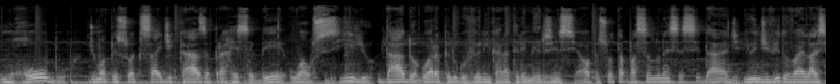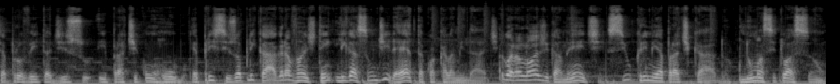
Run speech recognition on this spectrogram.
um roubo de uma pessoa que sai de casa para receber o auxílio dado agora pelo governo em caráter emergencial, a pessoa está passando necessidade e o indivíduo vai lá e se aproveita disso e pratica um roubo. É preciso aplicar agravante, tem ligação direta com a calamidade. Agora, logicamente, se o crime é praticado numa situação,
